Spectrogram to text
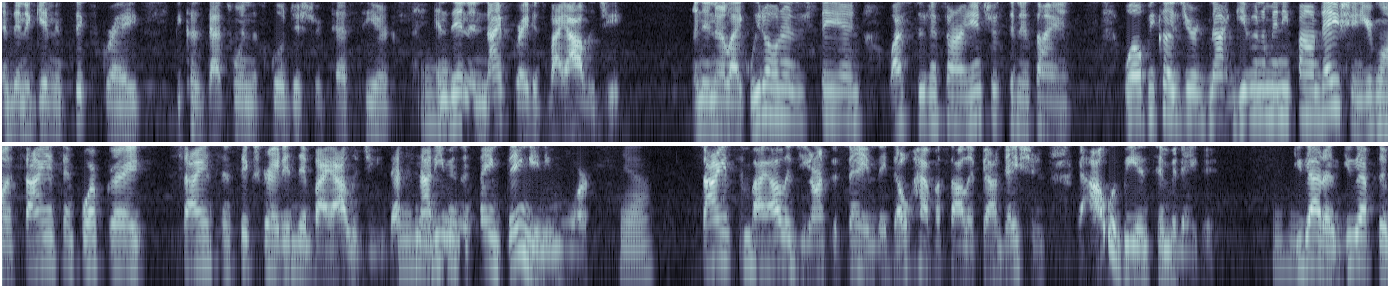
and then again in sixth grade because that's when the school district tests here mm-hmm. and then in ninth grade it's biology and then they're like, we don't understand why students aren't interested in science. Well, because you're not giving them any foundation. You're going science in fourth grade, science in sixth grade, and then biology. That's mm-hmm. not even the same thing anymore. Yeah. Science and biology aren't the same. They don't have a solid foundation. I would be intimidated. Mm-hmm. You gotta you have to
